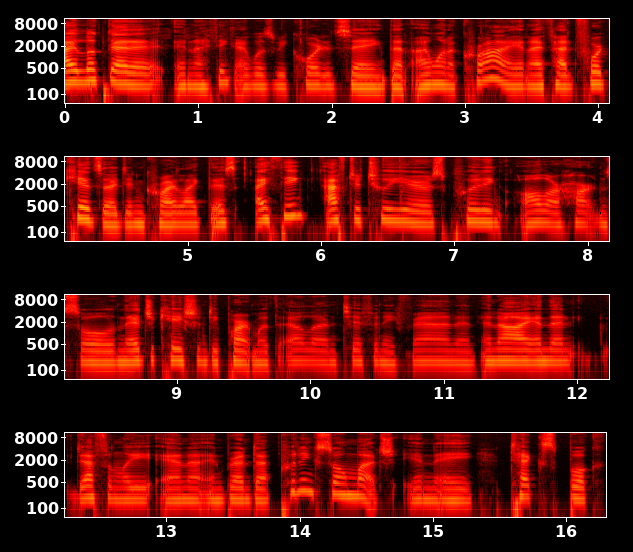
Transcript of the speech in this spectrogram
I looked at it and I think I was recorded saying that I want to cry. And I've had four kids and I didn't cry like this. I think after two years, putting all our heart and soul in the education department with Ella and Tiffany, Fan, and, and I, and then definitely Anna and Brenda, putting so much in a textbook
